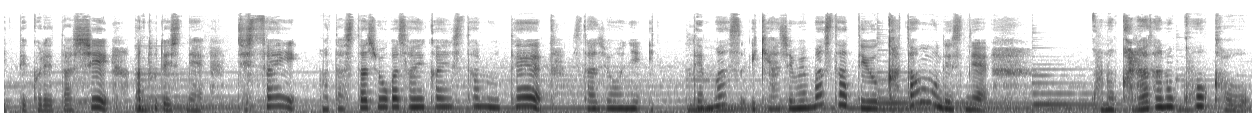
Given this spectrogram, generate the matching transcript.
言ってくれたしあとですね実際またスタジオが再開したのでスタジオに行ってます行き始めましたっていう方もですねこの体の効果を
